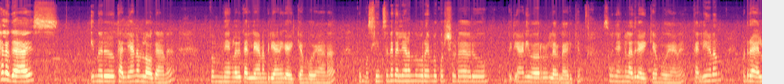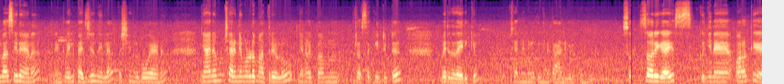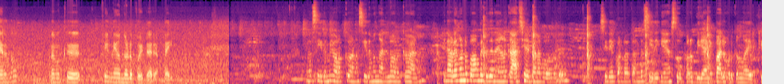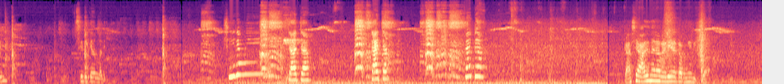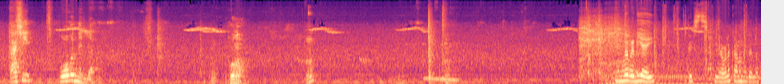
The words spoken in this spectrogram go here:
Hello guys ഇന്നൊരു കല്യാണ വ്ലോഗാണ് അപ്പം ഞങ്ങളൊരു കല്യാണ ബിരിയാണി കഴിക്കാൻ പോവുകയാണ്. അപ്പം മുസ്ലിംസിന്റെ കല്യാണം എന്ന് പറയുമ്പോൾ കുറച്ചുകൂടെ ഒരു ബിരിയാണി വേറൊരു ലെവലായിരിക്കും. സോ ഞങ്ങൾ അത് കഴിക്കാൻ പോവുകയാണ്. കല്യാണം ഇവിടെ ഒരു അയൽവാസിയുടെയാണ്. ഞങ്ങൾക്ക് വലിയ പരിചയമൊന്നുമില്ല പക്ഷെ ഞങ്ങൾ പോവുകയാണ്. ഞാനും ശരണ്യമോളോട് മാത്രമേ ഉള്ളൂ. ഞങ്ങളിപ്പം ഡ്രസ്സൊക്കെ ഇട്ടിട്ട് വരുന്നതായിരിക്കും. ശരണ്യമ്മൾ കുഞ്ഞിന് പാൽ കൊടുക്കുന്നു. സോ സോറി ഗൈസ് കുഞ്ഞിനെ ഉറക്കുകയായിരുന്നു. നമുക്ക് പിന്നെ ഒന്നുകൂടെ പോയിട്ട് വരാം. ബൈ. സീതമ്മ ഉറക്കമാണ് സീതമ്മ നല്ല ഉറക്കമാണ് പിന്നെ അവളെ കൊണ്ട് പോകാൻ പറ്റത്തില്ല. ഞങ്ങൾ കാശിയായിട്ടാണ് പോകുന്നത്. സീതയെ കൊണ്ടുപോകാത്തതുകൊണ്ട് സീതയ്ക്ക് ഞാൻ സൂപ്പർ ബിരിയാണി പാൽ കൊടുക്കുന്നതായിരിക്കും. സീതയ്ക്ക് അത് മതി. ടാറ്റ. ടാറ്റ. ടാറ്റ. കാശി ആദ്യം തന്നെ റെഡി ആയിട്ട് ഇറങ്ങിയിരിക്കുക കാശി പോകുന്നില്ല. പോന്നോ ഞങ്ങൾ റെഡിയായി അവളെ കാണുന്നില്ലല്ലോ.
